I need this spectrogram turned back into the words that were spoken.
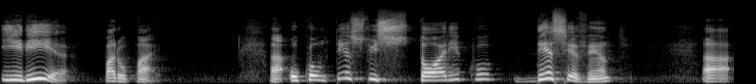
iria para o Pai. Ah, o contexto histórico desse evento ah,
